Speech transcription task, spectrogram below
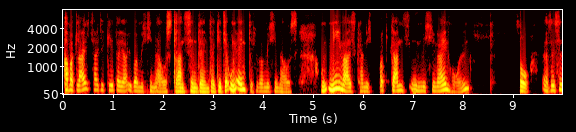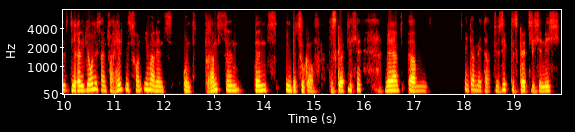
aber gleichzeitig geht er ja über mich hinaus, transzendent, er geht ja unendlich über mich hinaus. Und niemals kann ich Gott ganz in mich hineinholen. So, also ist, die Religion ist ein Verhältnis von Immanenz und Transzendenz in Bezug auf das Göttliche, während ähm, in der Metaphysik das Göttliche nicht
